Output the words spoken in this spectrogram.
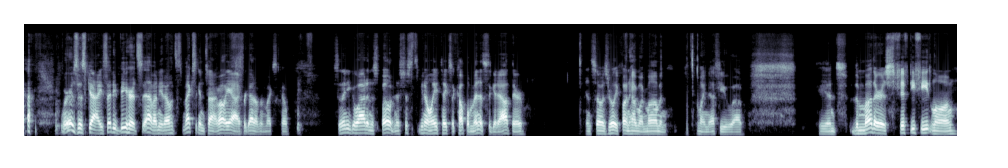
Where is this guy? He said he'd be here at seven. You know, it's Mexican time. Oh yeah, I forgot I'm in Mexico. So then you go out in this boat, and it's just you know, only takes a couple minutes to get out there. And so it's really fun having my mom and my nephew. Uh, and the mother is 50 feet long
